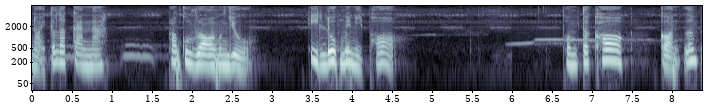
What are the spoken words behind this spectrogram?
หน่อยก็แล้วกันนะ เพราะกูรอมึงอยู่อีลูกไม่มีพ่อ ผมตะคอกก่อนเอื้อมไป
